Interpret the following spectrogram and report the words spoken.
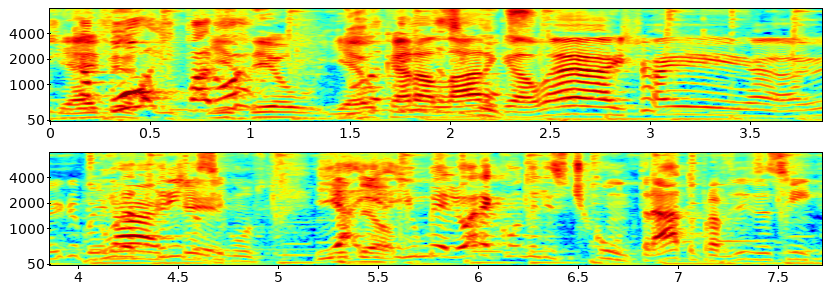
E acabou, e parou. E deu. E aí Dura o cara 30 larga. segundos. Ué, isso aí. ah, Dura Illuminati." 30 segundos. E, E aí- deu. e o melhor é quando eles te contratam pra dizer assim:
